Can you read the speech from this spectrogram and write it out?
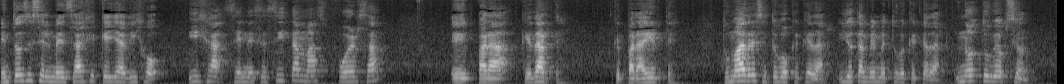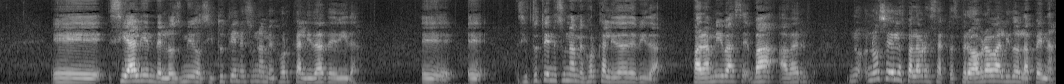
Entonces el mensaje que ella dijo, hija, se necesita más fuerza eh, para quedarte que para irte. Tu madre se tuvo que quedar y yo también me tuve que quedar. No tuve opción. Eh, si alguien de los míos, si tú tienes una mejor calidad de vida, eh, si tú tienes una mejor calidad de vida, para mí va a, va a haber, no, no sé las palabras exactas, pero habrá valido la pena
